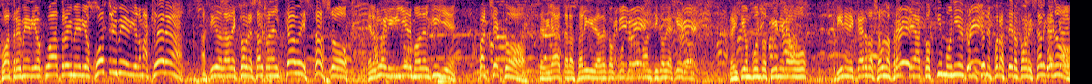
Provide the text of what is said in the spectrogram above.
Cuatro y medio, cuatro y medio, cuatro y medio. La más clara ha sido la de Cobresal con el cabezazo. El Willy Guillermo del Guille. Pacheco. Se dilata la salida del conjunto romántico viajero. 21 puntos tiene la U. Viene de caer 2 a 1 frente a Coquimbo Unido en condición de forastero. Cobresal ganó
